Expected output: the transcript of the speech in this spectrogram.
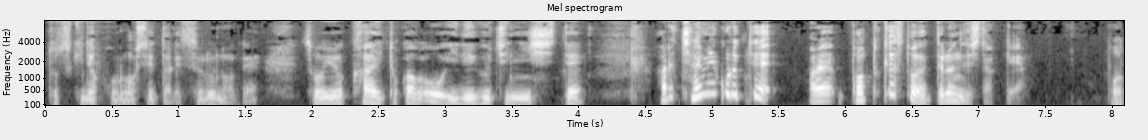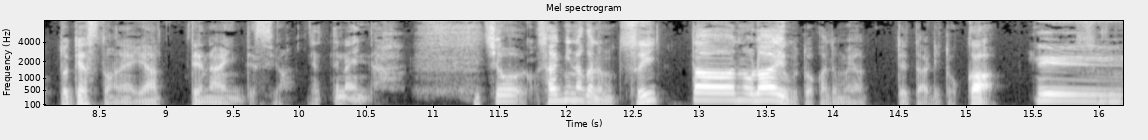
と好きでフォローしてたりするので、そういう回とかを入り口にして、あれ、ちなみにこれって、あれ、ポッドキャストはやってるんでしたっけ？ポッドキャストはね、やってないんですよ。やってないんだ。一応、最近なんかでもツイッターのライブとかでもやってたりとかへするん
